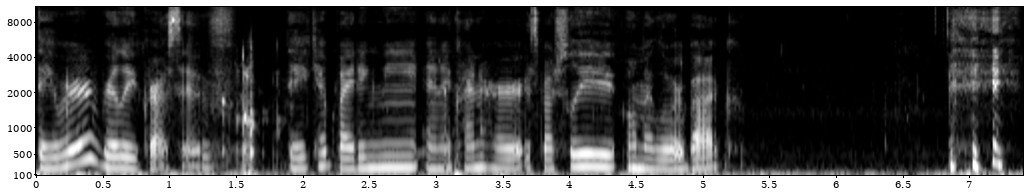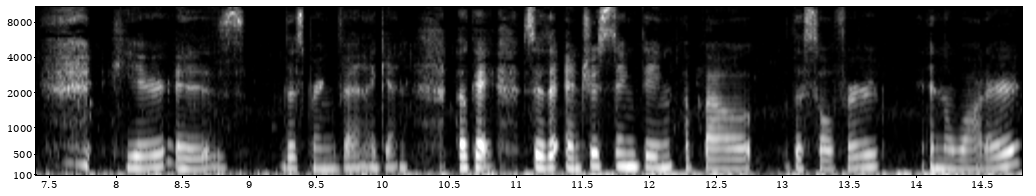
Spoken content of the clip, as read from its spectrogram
They were really aggressive. They kept biting me and it kind of hurt, especially on my lower back. Here is the spring vent again. Okay, so the interesting thing about the sulfur in the water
